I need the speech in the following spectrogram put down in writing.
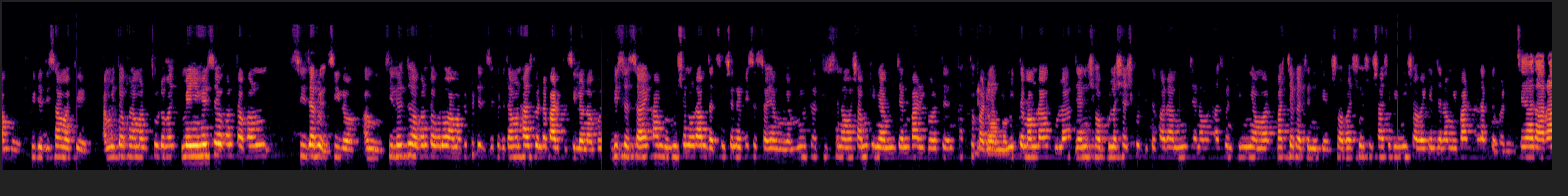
আম্মু দিছে আমাকে। আমি তখন আমার ছোট ভাই মেয়ে হয়েছে তখন সিজার হয়েছিল। আমি ছিল যখন তখন ও আমাকে পিটে দিচ্ছে পিটে আমার হাজবেন্ড বাড়িতে ছিল না। বিশেষ চাই কামরুল হোসেন ও রামজাদ হোসেনের বিশেষ চাই আমি। আমি ওটা কিছু না আমার স্বামীকে নিয়ে আমি যেন বাড়ি করতে থাকতে পারি। আমি মিথ্যে মামলা গুলা যেন সবগুলা শেষ করে দিতে পারি। আমি যেন আমার হাজবেন্ডকে নিয়ে আমার বাচ্চা কাছে নিতে সবাই শ্বশুর শাশুড়ি নিয়ে সবাইকে যেন আমি বাড়িতে থাকতে পারি। যে ওরা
